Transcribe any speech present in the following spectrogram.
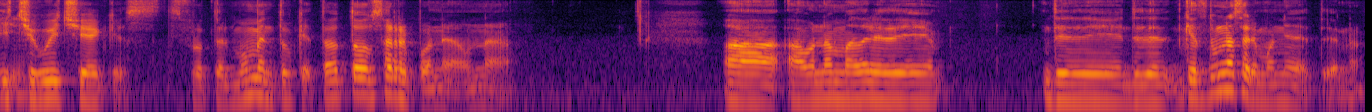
Ichigo Ichie, que es disfruta el momento, que todo, todo se repone a una... A, a una madre de de, de, que es de una ceremonia de té, ¿no?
